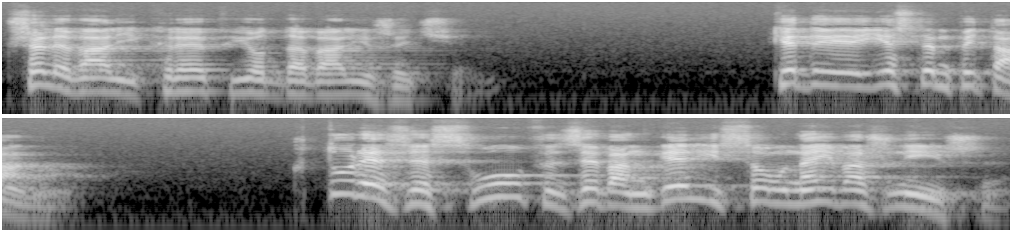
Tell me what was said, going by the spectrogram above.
przelewali krew i oddawali życie. Kiedy jestem pytany, które ze słów z Ewangelii są najważniejsze?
